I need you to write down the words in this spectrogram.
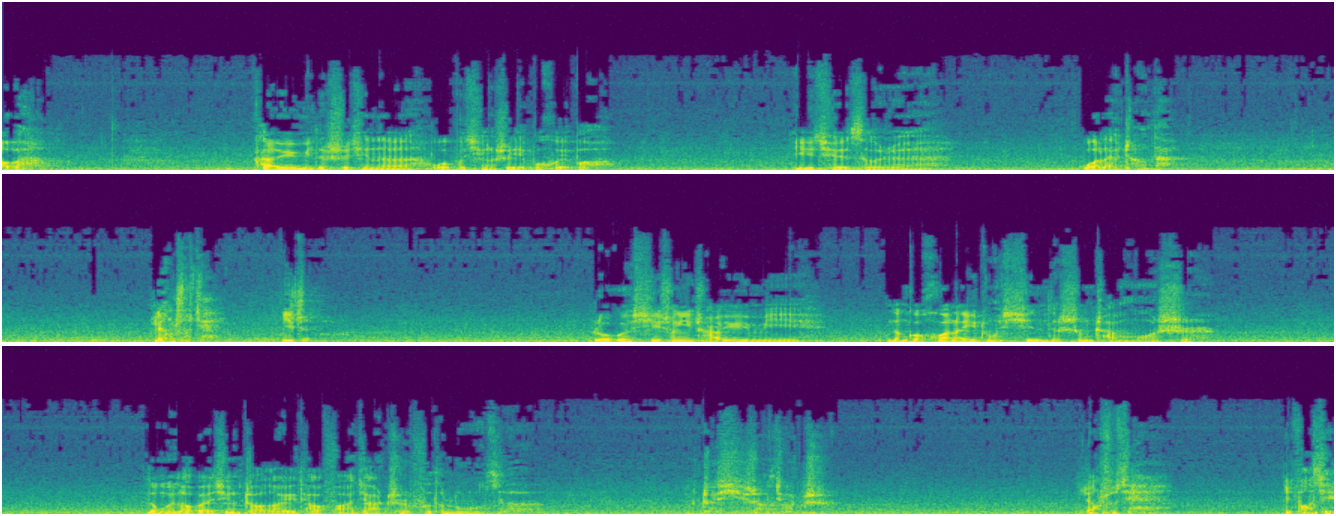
好吧，砍玉米的事情呢，我不请示也不汇报，一切责任我来承担。梁书记，你这……如果牺牲一茬玉米，能够换来一种新的生产模式。能为老百姓找到一条发家致富的路子，这牺牲就值。梁书记，你放心，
